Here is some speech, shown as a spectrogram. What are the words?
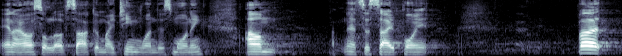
and I also love soccer. My team won this morning. Um, that's a side point. But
